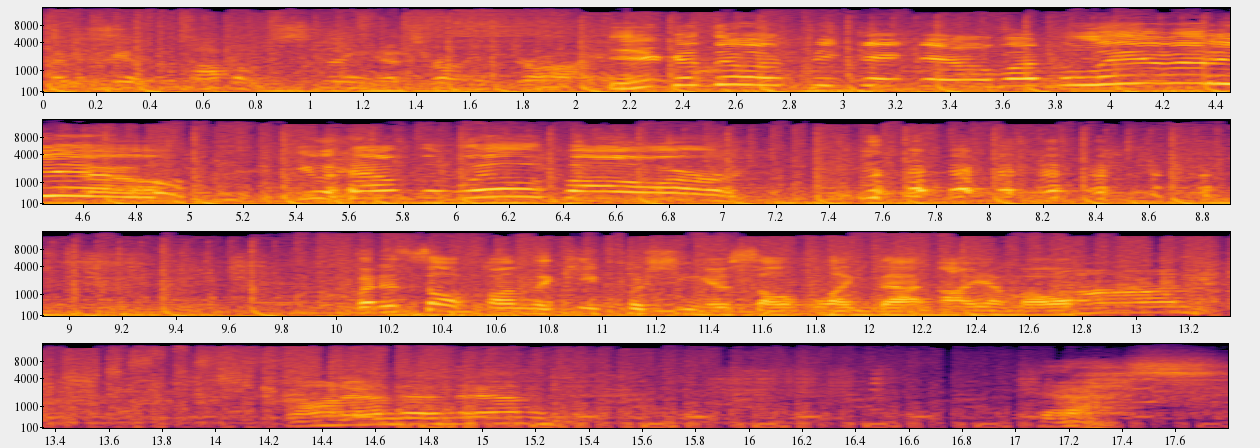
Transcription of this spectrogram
can see at the top of the screen it's running dry. You can do it, PK Caleb. I believe in you. You have the willpower. but it's so fun to keep pushing yourself like that, IMO. On. On end, end, end. Yes.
